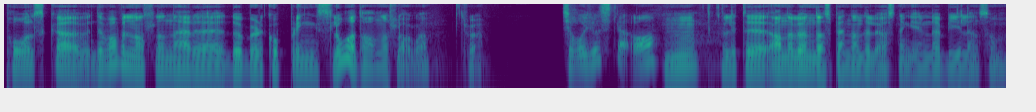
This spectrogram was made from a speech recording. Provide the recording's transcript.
polska, det var väl någon sån här eh, dubbelkopplingslåda av något slag va? Ja, just det. Ja, Mm, lite annorlunda och spännande lösning i den där bilen som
